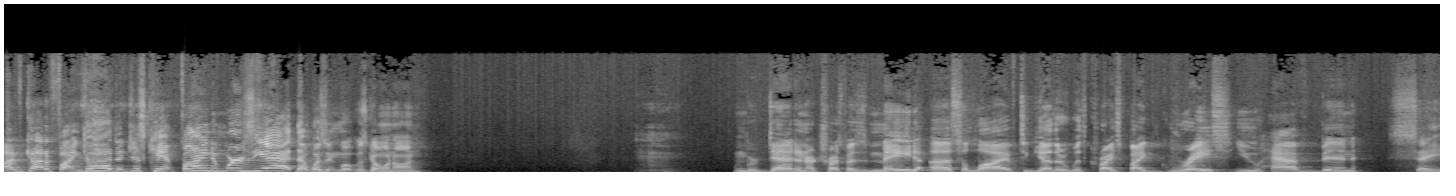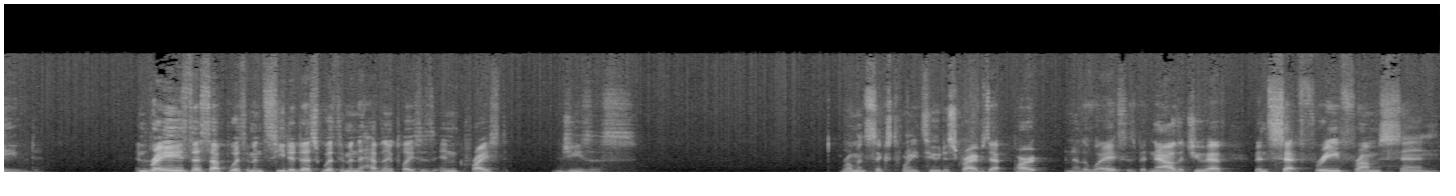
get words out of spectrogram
I've got to find God. I just can't find him. Where's he at? That wasn't what was going on. When we're dead and our trespasses made us alive together with Christ. By grace you have been saved and raised us up with him and seated us with him in the heavenly places in Christ Jesus. Romans 6:22 describes that part another way. It says, "But now that you have been set free from sin,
